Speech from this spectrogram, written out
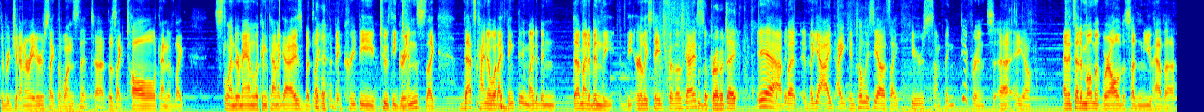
the regenerators, like the ones that uh, those like tall, kind of like Slender Man looking kind of guys, but like with the big creepy toothy grins. Like that's kind of what I think they might have been. That might have been the the early stage for those guys. The prototype. Yeah, but but yeah, I, I can totally see how it's like here's something different, uh, you know, and it's at a moment where all of a sudden you have a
